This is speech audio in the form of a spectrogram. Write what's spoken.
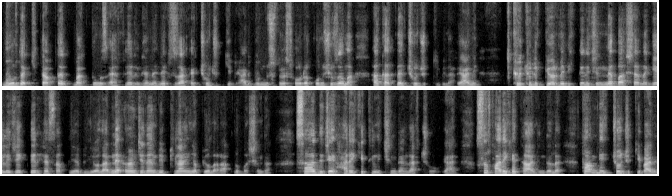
Burada kitapta baktığımız elflerin hemen hepsi zaten çocuk gibi. Yani bunun üstüne sonra konuşuruz ama hakikaten çocuk gibiler. Yani kötülük görmedikleri için ne başlarına gelecekleri hesaplayabiliyorlar. Ne önceden bir plan yapıyorlar aklı başında. Sadece hareketin içindeler çoğu. Yani sırf hareket halindeler. Tam bir çocuk gibi. Hani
